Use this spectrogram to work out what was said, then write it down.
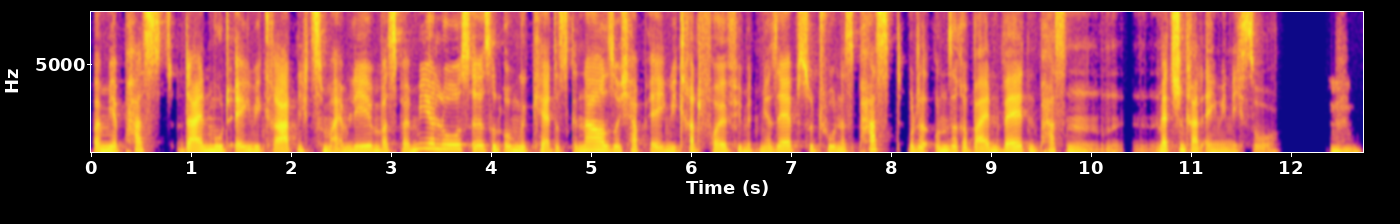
bei mir passt dein Mut irgendwie gerade nicht zu meinem Leben, was bei mir los ist und umgekehrt ist genauso. Ich habe irgendwie gerade voll viel mit mir selbst zu tun. Es passt oder unsere beiden Welten passen, matchen gerade irgendwie nicht so. Mhm.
